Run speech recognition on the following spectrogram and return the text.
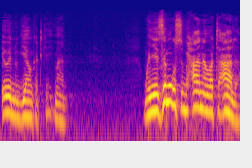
Ewe ndugu yangu katika imani. Mwenyezi mungu subhanahu wa taala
